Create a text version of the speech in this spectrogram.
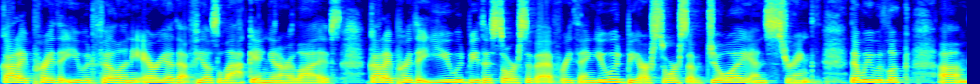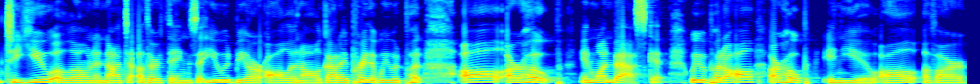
God, I pray that you would fill any area that feels lacking in our lives. God, I pray that you would be the source of everything. You would be our source of joy and strength, that we would look um, to you alone and not to other things, that you would be our all in all. God, I pray that we would put all all our hope in one basket. We would put all our hope in you. All of our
